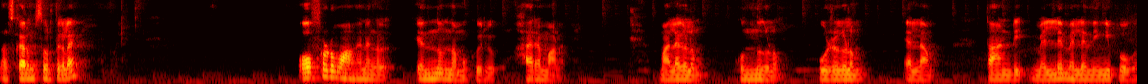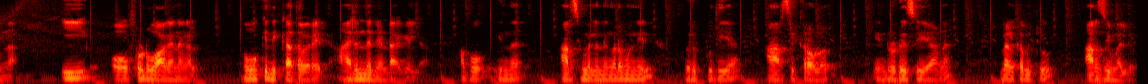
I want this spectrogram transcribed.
നമസ്കാരം സുഹൃത്തുക്കളെ. ഓഫ് റോഡ് വാഹനങ്ങൾ എന്നും നമുക്കൊരു ഹരമാണ്. മലകളും കുന്നുകളും പുഴകളും എല്ലാം താണ്ടി മെല്ലെ മെല്ലെ നീങ്ങിപ്പോകുന്ന ഈ ഓഫ് റോഡ് വാഹനങ്ങൾ നോക്കി നിൽക്കാത്തവരെ ആരും തന്നെ ഉണ്ടാകില്ല. അപ്പോൾ ഇന്ന് ആർ സി മല്ല നിങ്ങളുടെ മുന്നിൽ ഒരു പുതിയ ആർ സി ക്രൗളർ ഇൻട്രൊഡ്യൂസ് ചെയ്യുകയാണ്. Welcome to R C Mallu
